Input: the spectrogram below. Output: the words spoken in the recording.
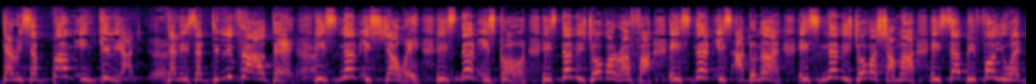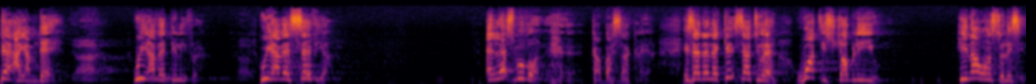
there is a balm in Gilead. Yeah. There is a deliverer out there. Yeah. His name is Yahweh. His name is God. His name is Jehovah Rapha. His name is Adonai. His name is Jehovah Shammah. He said, Before you were there, I am there. Yeah. We have a deliverer. Oh. We have a savior. And let's move on. Kabasakaya. He said, Then the king said to her, What is troubling you? He now wants to listen.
